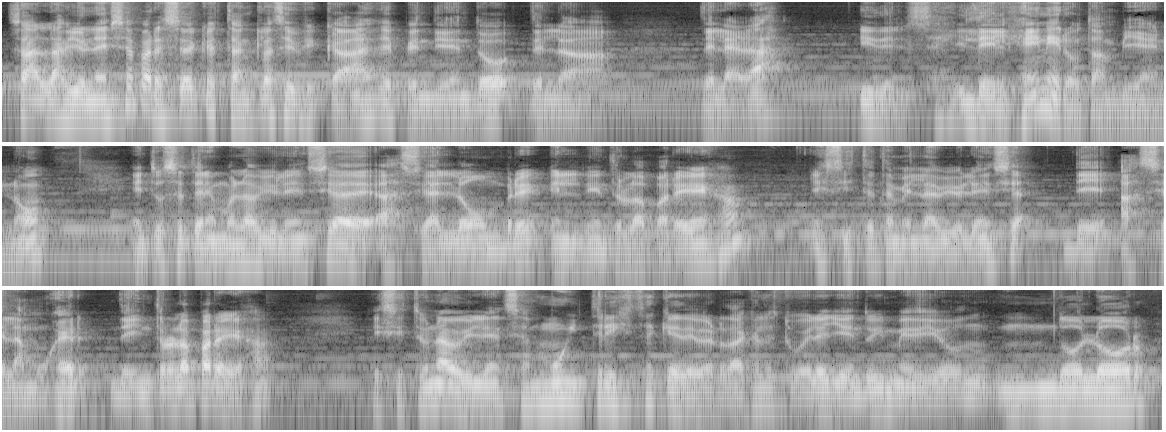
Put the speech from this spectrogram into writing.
O sea, las violencias parece que están clasificadas dependiendo de la, de la edad y del, y del género también, ¿no? Entonces tenemos la violencia hacia el hombre en- dentro de la pareja, existe también la violencia de hacia la mujer dentro de la pareja, existe una violencia muy triste que de verdad que la estuve leyendo y me dio un- dolor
